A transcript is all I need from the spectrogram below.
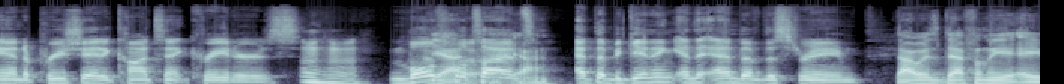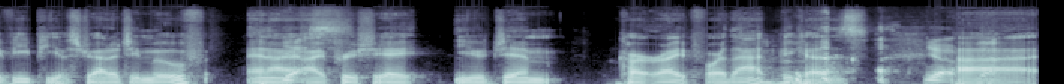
and appreciated content creators hmm multiple Yeah, times yeah. at the beginning and the end of the stream. That was definitely a VP of strategy move, and I, I appreciate you, Jim Cartwright, for that because Yeah. uh,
